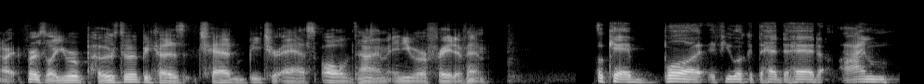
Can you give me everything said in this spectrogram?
All right, first of all, you were opposed to it because Chad beat your ass all the time, and you were afraid of him. Okay, but if you look at the head to head, I'm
